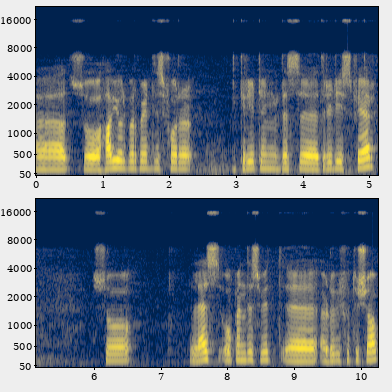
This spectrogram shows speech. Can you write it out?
uh, so how you will prepare this for uh, creating this 3d uh, sphere? So let's open this with Adobe Photoshop.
